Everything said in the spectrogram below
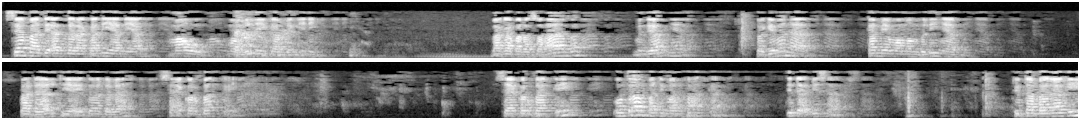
siapa di antara kalian yang mau membeli kambing ini? Maka para sahabat menjawabnya, bagaimana kami yang mau membelinya? Padahal dia itu adalah seekor bangkai. Seekor bangkai untuk apa dimanfaatkan? Tidak bisa Ditambah lagi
